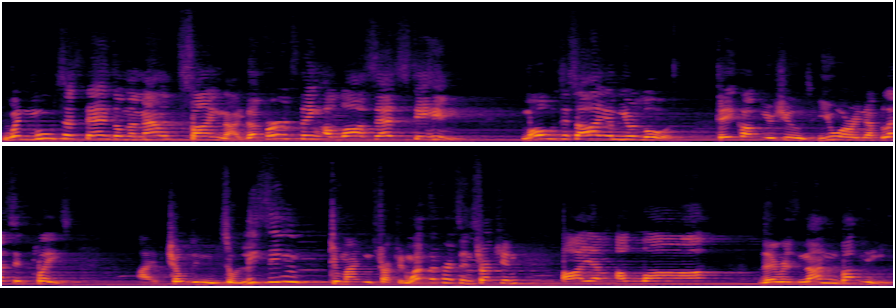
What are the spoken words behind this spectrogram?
when Musa stands on the Mount Sinai, the first thing Allah says to him, Moses, I am your Lord. Take off your shoes. You are in a blessed place. I have chosen you. So listen to my instruction. What's the first instruction? I am Allah. There is none but me.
